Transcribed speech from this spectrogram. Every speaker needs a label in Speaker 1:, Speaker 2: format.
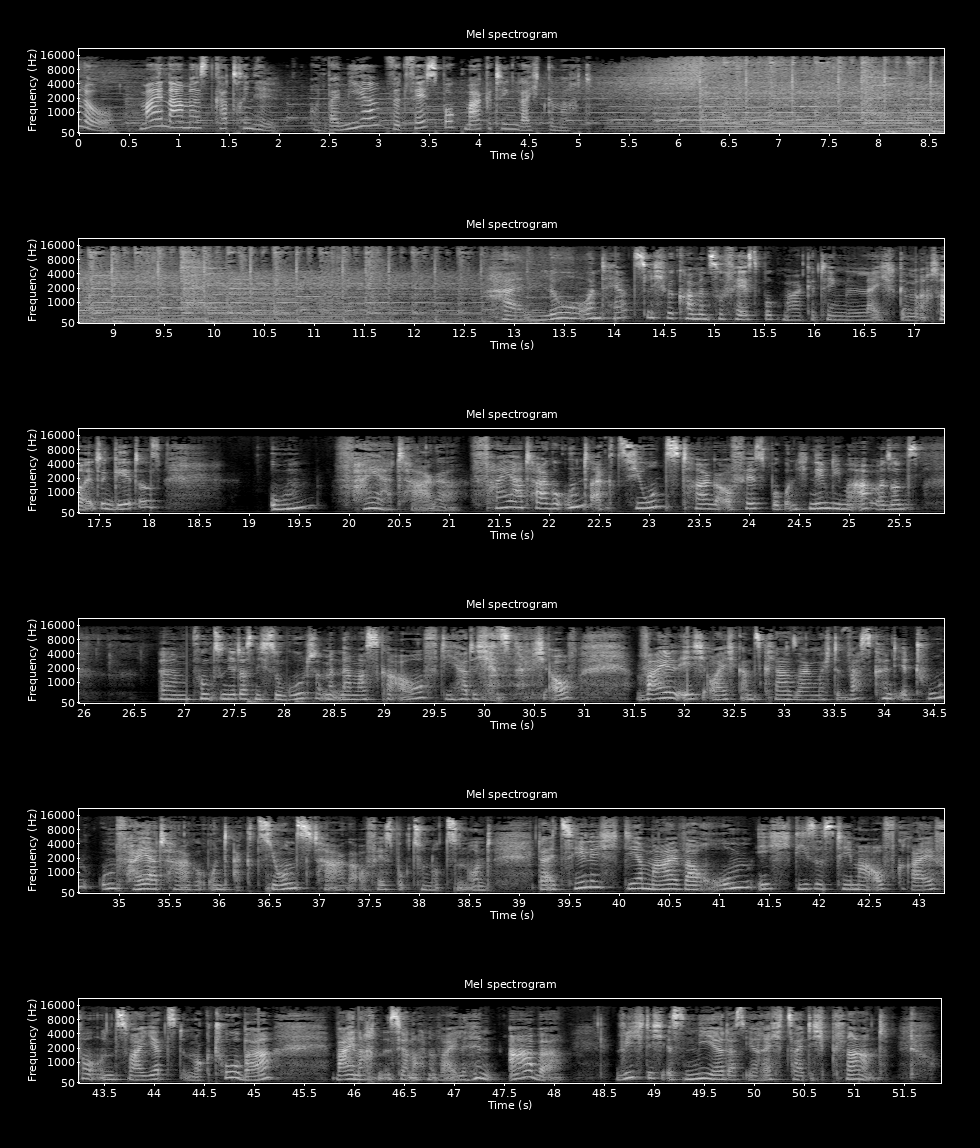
Speaker 1: Hallo, mein Name ist Katrin Hill und bei mir wird Facebook Marketing leicht gemacht. Hallo und herzlich willkommen zu Facebook Marketing leicht gemacht. Heute geht es um Feiertage. Feiertage und Aktionstage auf Facebook und ich nehme die mal ab, weil sonst ähm, funktioniert das nicht so gut mit einer Maske auf. Die hatte ich jetzt nämlich auf, weil ich euch ganz klar sagen möchte, was könnt ihr tun, um Feiertage und Aktionstage auf Facebook zu nutzen. Und da erzähle ich dir mal, warum ich dieses Thema aufgreife und zwar jetzt im Oktober. Weihnachten ist ja noch eine Weile hin, aber wichtig ist mir, dass ihr rechtzeitig plant.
